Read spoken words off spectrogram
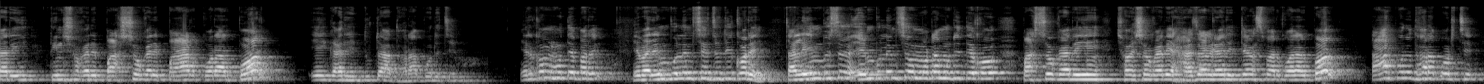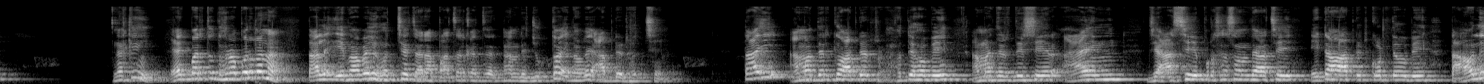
গাড়ি, তিনশো গাড়ি, পাঁচশো গাড়ি পার করার পর এই গাড়ির দুটা ধরা পড়েছে। এরকম হতে পারে। এবার অ্যাম্বুলেন্সে যদি করে, তাহলে অ্যাম্বুলেন্সে অ্যাম্বুলেন্সেও মোটামুটি দেখো পাঁচশো গাড়ি, ছয়শো গাড়ি, হাজার গাড়ি ট্রান্সফার করার পর তারপরে ধরা পড়ছে। নাকি? একবার তো ধরা পড়বে না। তাহলে এভাবেই হচ্ছে যারা পাচার কাজের কাণ্ডে যুক্ত, এভাবে আপডেট হচ্ছে। তাই আমাদেরকেও আপডেট হতে হবে। আমাদের দেশের আইন যে আছে, প্রশাসন যে আছে, এটাও আপডেট করতে হবে। তাহলে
